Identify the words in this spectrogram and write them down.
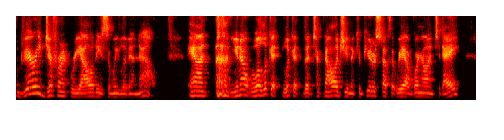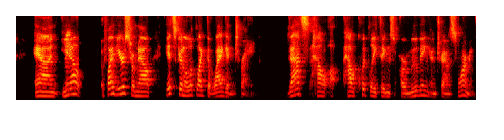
very different realities than we live in now. And you know, we'll look at look at the technology and the computer stuff that we have going on today. And you know, five years from now, it's going to look like the wagon train. That's how how quickly things are moving and transforming.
